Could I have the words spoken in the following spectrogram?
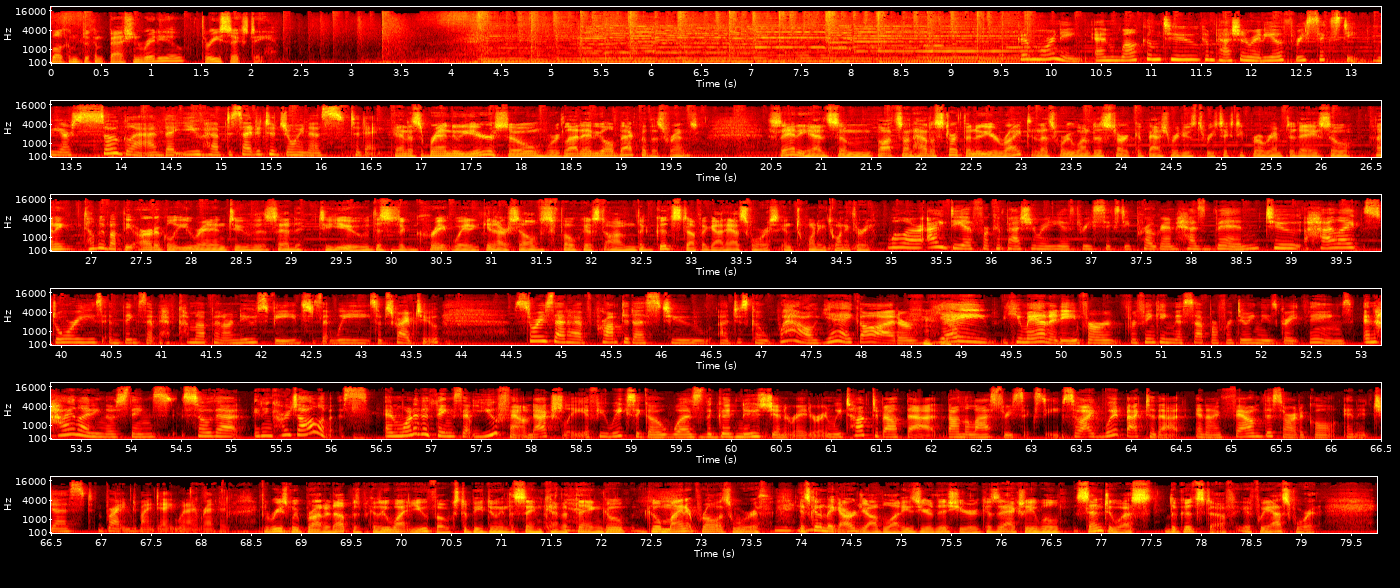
Welcome to Compassion Radio 360. Good morning and welcome to Compassion Radio 360. We are so glad that you have decided to join us today. And it's a brand new year, so we're glad to have you all back with us, friends. Sandy had some thoughts on how to start the new year right, and that's where we wanted to start Compassion Radio's 360 program today. So, honey, tell me about the article you ran into that said to you, this is a great way to get ourselves focused on the good stuff that God has for us in 2023. Well, our idea for Compassion Radio 360 program has been to highlight stories and things that have come up in our news feeds that we subscribe to stories that have prompted us to uh, just go, "Wow, yay God!" or "Yay humanity for for thinking this up or for doing these great things," and highlighting those things so that it encouraged all of us. And one of the things that you found actually a few weeks ago was the good news generator, and we talked about that on the last 360. So I went back to that and I found this article, and it just brightened my day when I read it. The reason we brought it up is because we want you folks to be doing the same kind of thing. Go go mine it for all it's worth. Mm-hmm. It's going to make our job a lot easier this year because it actually will send to us the good stuff if we ask for it.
